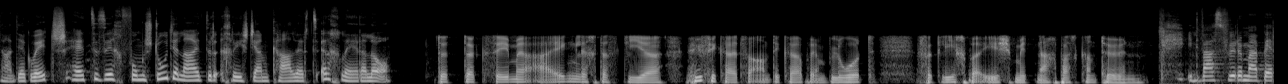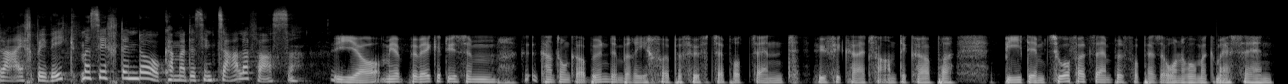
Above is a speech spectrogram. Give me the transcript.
Nadja Gwetsch hat sie sich vom Studienleiter Christian Kallert erklären lassen. Dort, dort sehen wir eigentlich, dass die Häufigkeit von Antikörpern im Blut vergleichbar ist mit Nachbarskantonen. In was für einem Bereich bewegt man sich denn da? Kann man das in Zahlen fassen? Ja, wir bewegen uns im Kanton Graubünden im Bereich von etwa 15 Prozent Häufigkeit von Antikörpern bei dem Zufallssample von Personen, die wir gemessen haben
